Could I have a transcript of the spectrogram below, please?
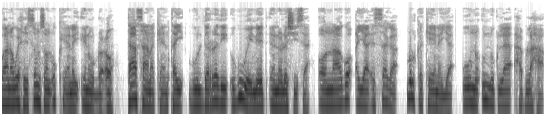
waana wixii samson u keenay inuu dhaco taasaana keentay guuldarradii ugu weyneed ee noloshiisa oo naago ayaa isaga dhulka keenaya wuuna u nuglaa hablaha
